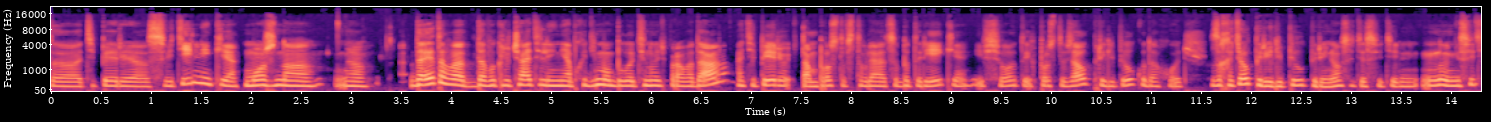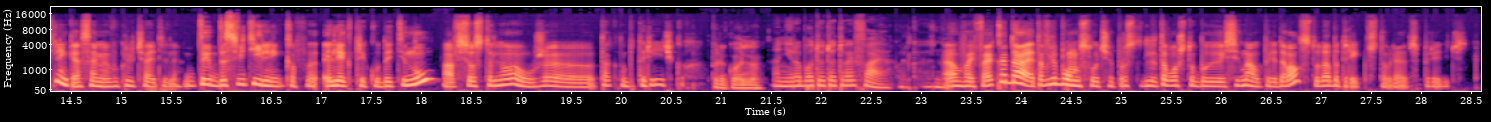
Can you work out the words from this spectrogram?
э, теперь э, светильники можно э, до этого до выключателей необходимо было тянуть провода, а теперь там просто вставляются батарейки, и все, ты их просто взял, прилепил куда хочешь. Захотел, перелепил, перенес эти светильники. Ну, не светильники, а сами выключатели. Ты до светильников электрику дотянул, а все остальное уже так на батареечках. Прикольно. Они работают от Wi-Fi, только я знаю. А Wi-Fi, да, это в любом случае. Просто для того, чтобы сигнал передавался, туда батарейки вставляются периодически.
